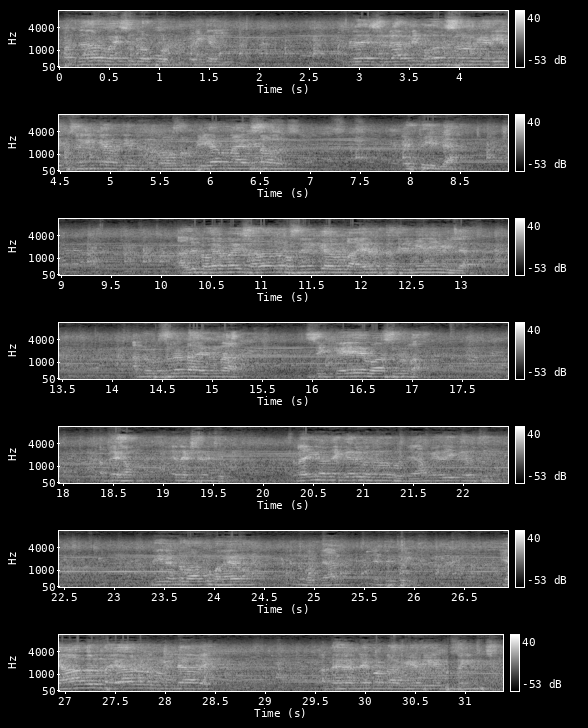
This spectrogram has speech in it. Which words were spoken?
പതിനാറ് വയസ്സുള്ളപ്പോൾ ഒരിക്കൽ ഇവിടെ ശിവരാത്രി മഹോത്സവ വേദിയിൽ പ്രസംഗിക്കാൻ എത്തിയിരുന്ന professor P R Nair sir എത്തിയില്ല. അതിന് പകരമായി സാധാരണ പ്രസംഗിക്കാറുള്ള ആയിരത്തെ തിരുമേനിയും ഇല്ല അന്ന് പ്രസിഡന്റായിരുന്ന ശ്രീ കെ എ വാസുള്ള അദ്ദേഹം എന്നെ ക്ഷണിച്ചു. ഡ്രൈവിംഗ് അതേ കയറി വന്നത് പറഞ്ഞു. ഞാൻ വേദി കയറി തന്നു നീ രണ്ട് വാക്ക് പറയണം എന്ന് പറഞ്ഞു. ഞാൻ ഞെട്ടിപ്പോയി. യാതൊരു തയ്യാറെടുപ്പുമില്ലാതെ അദ്ദേഹം എന്നെ കൊണ്ട് ആ വേദിയിൽ പ്രസംഗിപ്പിച്ചു.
